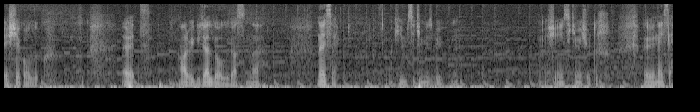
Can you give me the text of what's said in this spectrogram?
eşek olduk. Evet. Harbi güzel de olduk aslında. Neyse. Bakayım sikimiz büyük mü? Eşeğin siki meşhurdur. Ee, neyse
